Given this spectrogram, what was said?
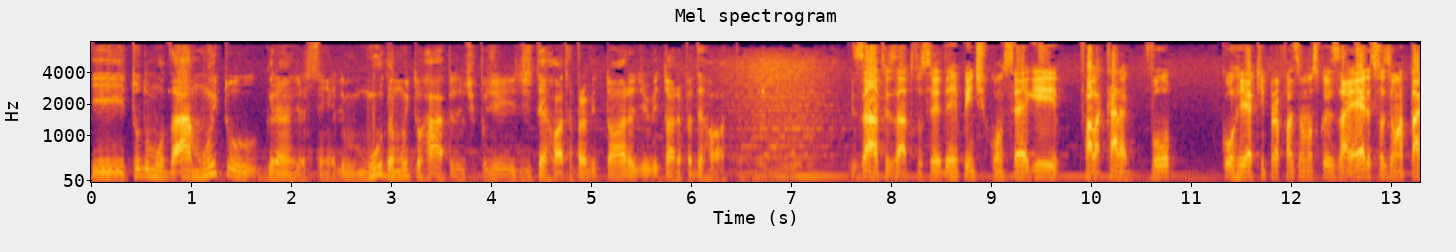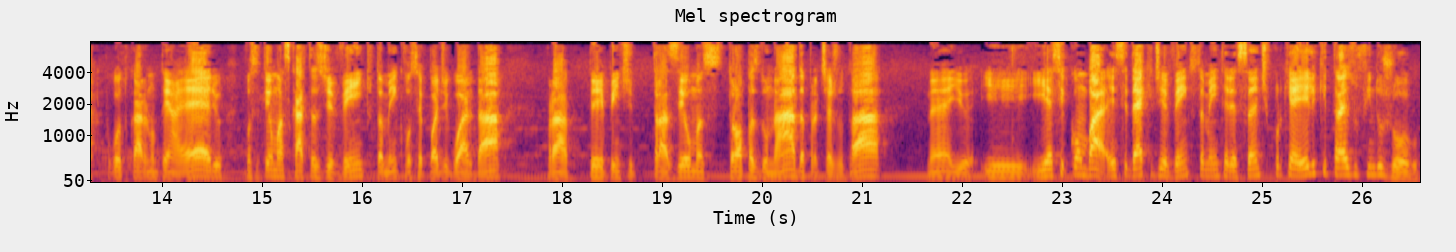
e tudo mudar muito grande, assim. Ele muda muito rápido, tipo, de, de derrota para vitória, de vitória para derrota. Exato, exato. Você de repente consegue falar, cara, vou correr aqui para fazer umas coisas aéreas, fazer um ataque porque outro cara não tem aéreo. Você tem umas cartas de evento também que você pode guardar para de repente trazer umas tropas do nada para te ajudar, né? E, e, e esse combate, esse deck de eventos também é interessante porque é ele que traz o fim do jogo.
